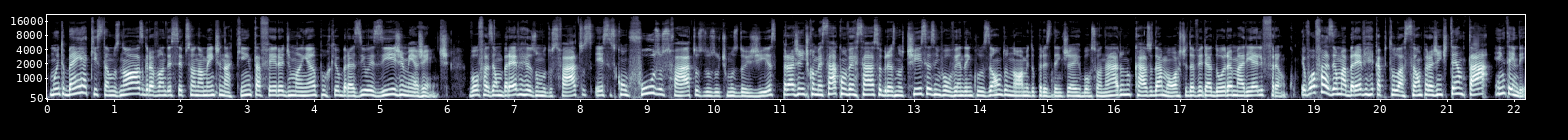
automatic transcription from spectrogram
Muito bem, aqui estamos nós, gravando excepcionalmente na quinta-feira de manhã, porque o Brasil exige, minha gente. Vou fazer um breve resumo dos fatos, esses confusos fatos dos últimos dois dias, para a gente começar a conversar sobre as notícias envolvendo a inclusão do nome do presidente Jair Bolsonaro no caso da morte da vereadora Marielle Franco. Eu vou fazer uma breve recapitulação para a gente tentar entender.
